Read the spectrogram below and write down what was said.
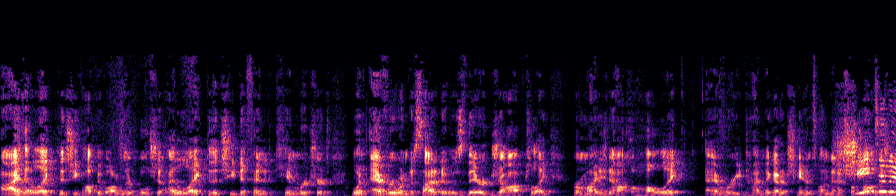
I liked that she called people out on their bullshit. I liked that she defended Kim Richards when everyone decided it was their job to like remind an alcoholic every time they got a chance on national She television.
